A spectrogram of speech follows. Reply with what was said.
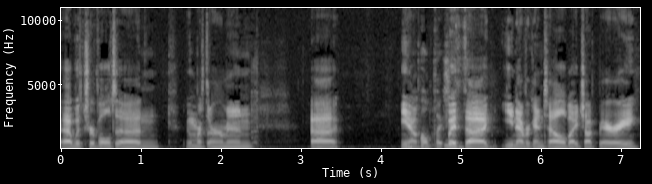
uh, with travolta and uma thurman uh you know with uh you never can tell by chuck berry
